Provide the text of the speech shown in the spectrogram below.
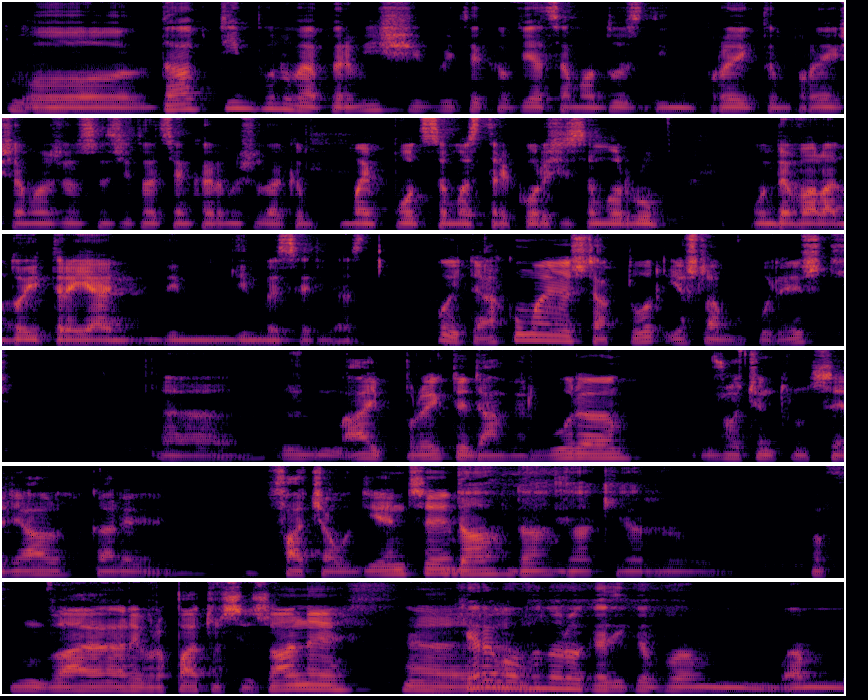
Mhm. Uh, dar timpul nu mi-a permis și uite că viața m-a dus din proiect în proiect și am ajuns în situația în care nu știu dacă mai pot să mă strecor și să mă rup undeva la 2-3 ani din, din meseria asta. Uite, acum ești actor, ești la București, uh, ai proiecte de anvergură, joci într-un serial care face audiențe. Da, da, da, chiar... Va, are vreo patru sezoane. Chiar am avut noroc, adică am, am,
